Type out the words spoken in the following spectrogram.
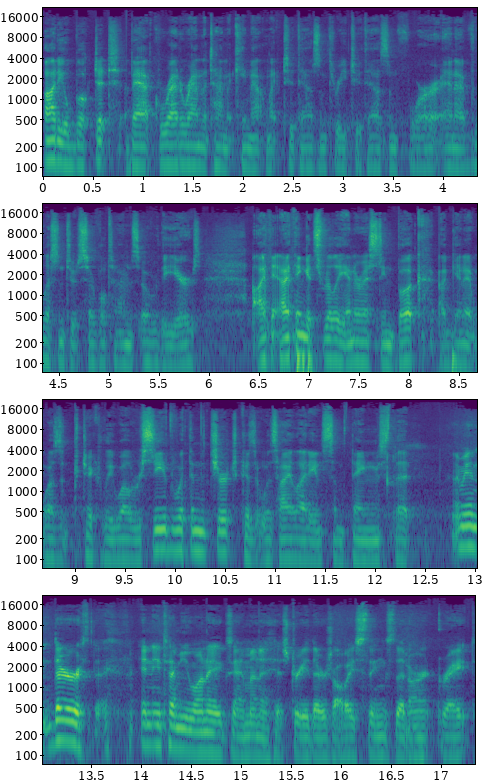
audiobooked it back right around the time it came out in like 2003 2004 and i've listened to it several times over the years i, th- I think it's really interesting book again it wasn't particularly well received within the church because it was highlighting some things that I mean, there. Anytime you want to examine a history, there's always things that aren't great.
